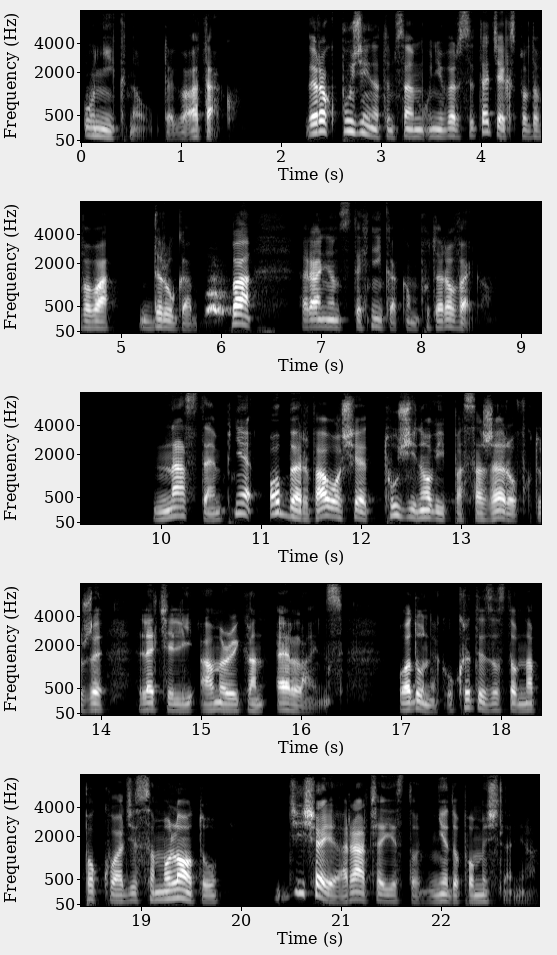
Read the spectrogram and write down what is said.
uniknął tego ataku. Rok później na tym samym uniwersytecie eksplodowała druga bomba, raniąc technika komputerowego. Następnie oberwało się tuzinowi pasażerów, którzy lecieli American Airlines. Ładunek ukryty został na pokładzie samolotu. Dzisiaj raczej jest to nie do pomyślenia.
